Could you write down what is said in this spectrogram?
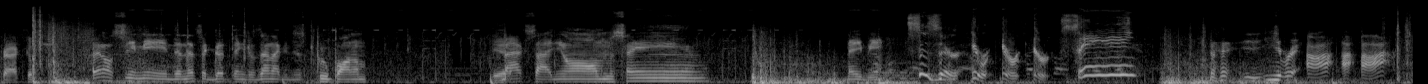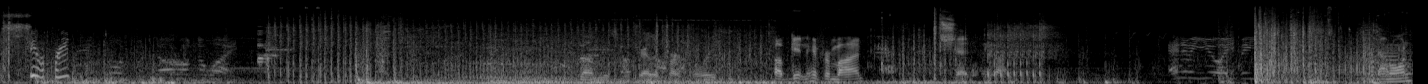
Cracked him. If they don't see me, then that's a good thing, because then I can just poop on them. Yeah. Backside, you know what I'm saying? Maybe. Scissor. Ir, ir, ir. You're ah ah ah. Silver. Love me some trailer park boys. Up, getting hit from behind. Shit. Enemy UAV. Down one.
